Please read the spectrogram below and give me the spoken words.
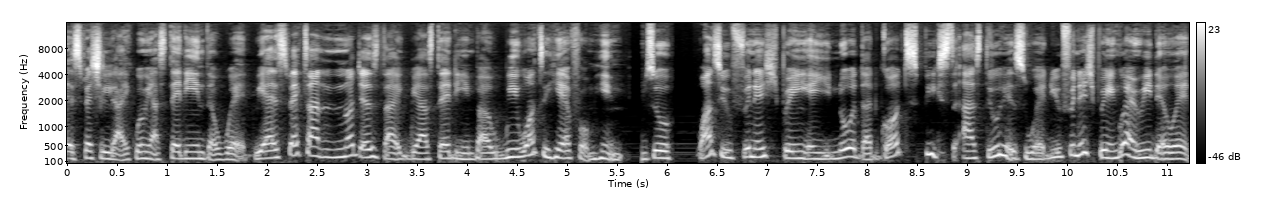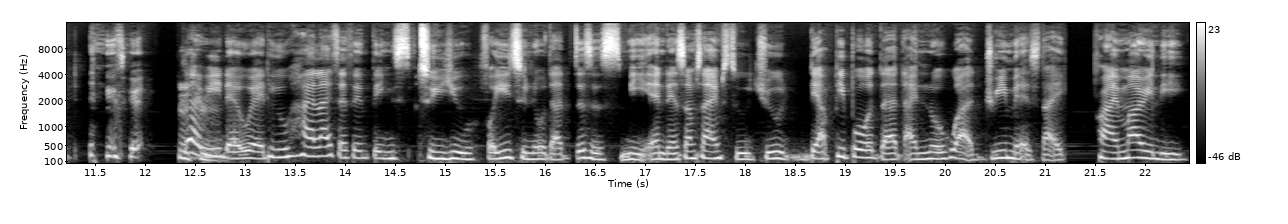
especially like when we are studying the word. We are expectant not just like we are studying but we want to hear from him. So once you finish praying and you know that god speaks to us through his word you finish praying go and read the word. Go and read the word. He will highlight certain things to you for you to know that this is me. And then sometimes to true there are people that i know who are dreamers like primarily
